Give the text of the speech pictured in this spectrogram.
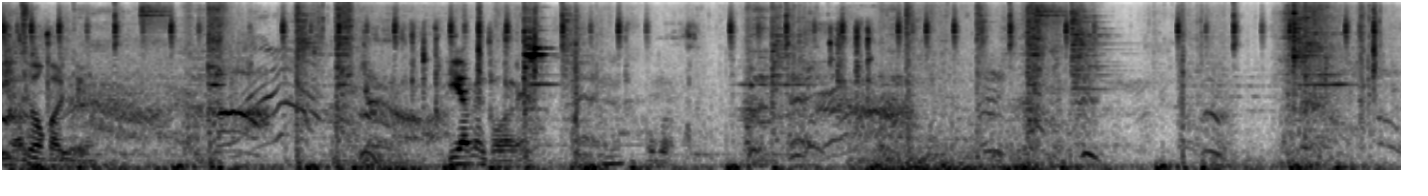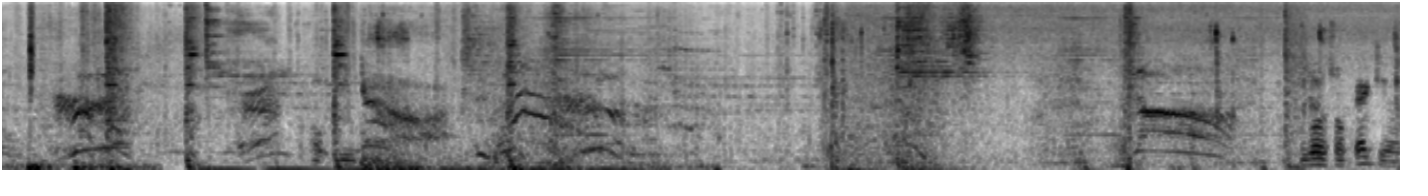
지원 갈게요. B 하면. 어, 뭐야. 어, 이. 이거 저 뺄게요. 네.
